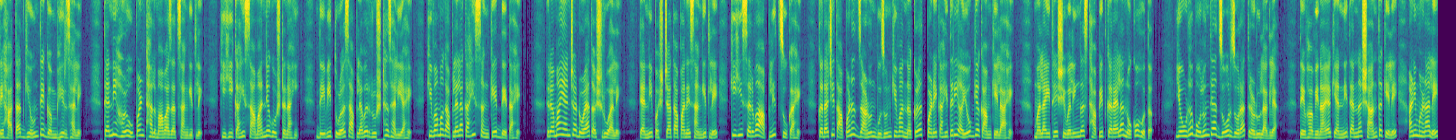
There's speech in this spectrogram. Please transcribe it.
ते हातात घेऊन ते गंभीर झाले. त्यांनी हळू पण ठालमावाजात सांगितले की ही काही सामान्य गोष्ट नाही. देवी तुळस आपल्यावर रुष्ट झाली आहे किंवा मग आपल्याला काही संकेत देत आहे. रमा यांच्या डोळ्यात अश्रू आले. त्यांनी पश्चातापाने सांगितले की ही सर्व आपलीच चूक आहे. कदाचित आपणच जाणून बुजून किंवा नकळतपणे काहीतरी अयोग्य काम केलं आहे. मला इथे शिवलिंग स्थापित करायला नको होतं. एवढं बोलून त्या जोरजोरात रडू लागल्या. तेव्हा विनायक यांनी त्यांना शांत केले आणि म्हणाले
